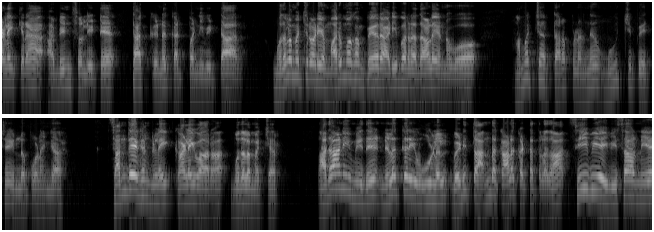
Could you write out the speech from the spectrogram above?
அழைக்கிறேன் அப்படின்னு சொல்லிட்டு டக்குன்னு கட் பண்ணி விட்டார் முதலமைச்சருடைய மருமகம் பேர் அடிபடுறதால என்னவோ அமைச்சர் தரப்புலேருந்து மூச்சு பேச்சே இல்லை போலங்க. சந்தேகங்களை களைவாரா முதலமைச்சர்? அதானி மீது நிலக்கரி ஊழல் வெடித்த அந்த காலகட்டத்தில் தான் சிபிஐ விசாரணையே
